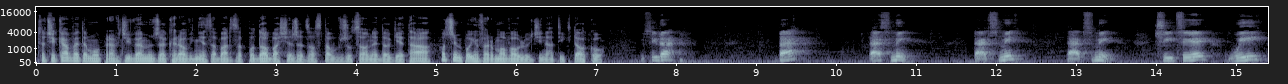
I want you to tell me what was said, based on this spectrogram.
Co ciekawe, temu prawdziwemu Jokerowi nie za bardzo podoba się, że został wrzucony do GTA, o czym poinformował ludzi na TikToku. GTA, we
